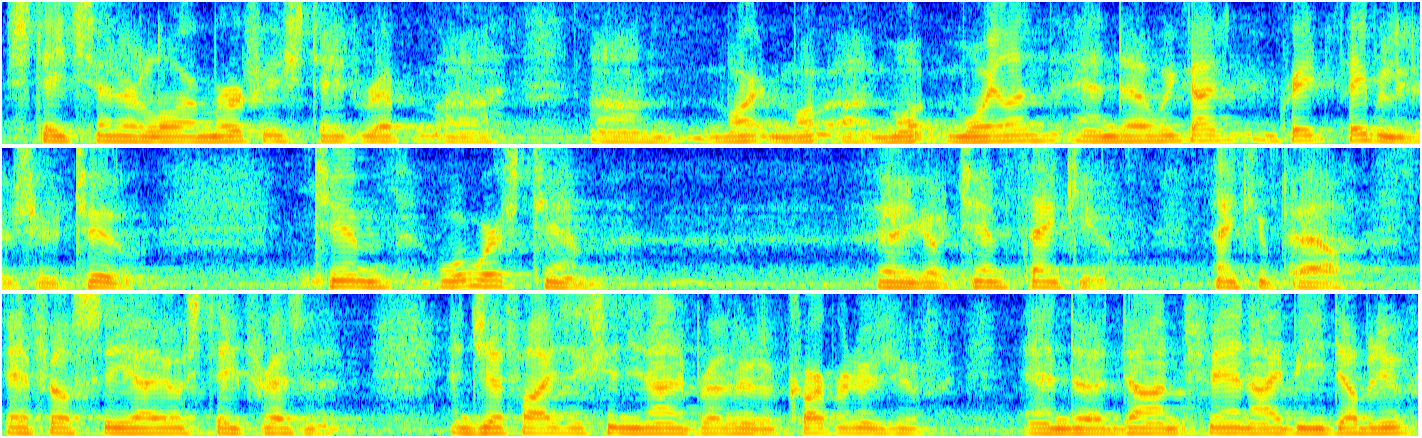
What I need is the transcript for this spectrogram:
State Senator Laura Murphy, State Rep. Uh, um, Martin Mo- uh, Mo- Moylan, and uh, we got great labor leaders here too. Tim, wh- where's Tim? There you go, Tim. Thank you, thank you, pal. AFL-CIO State President, and Jeff Isaacson, United Brotherhood of Carpenters, and uh, Don Finn, IBW, uh,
